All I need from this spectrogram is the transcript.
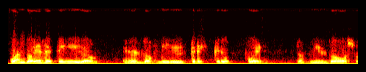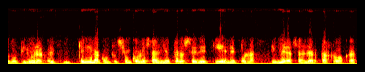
Cuando es detenido en el 2003 creo que fue, 2002 o 2001, eh, tengo una confusión con los años, pero se detiene por las primeras alertas rojas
